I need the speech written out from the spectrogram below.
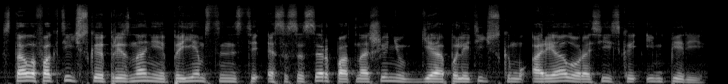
стало фактическое признание преемственности СССР по отношению к геополитическому ареалу Российской империи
